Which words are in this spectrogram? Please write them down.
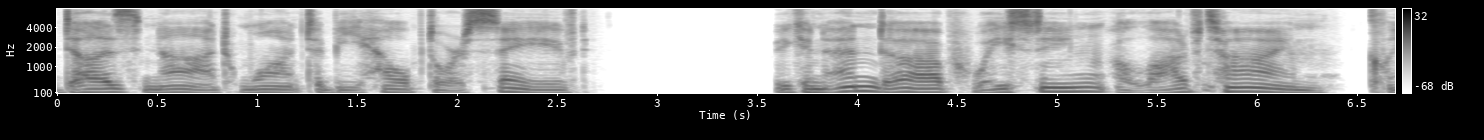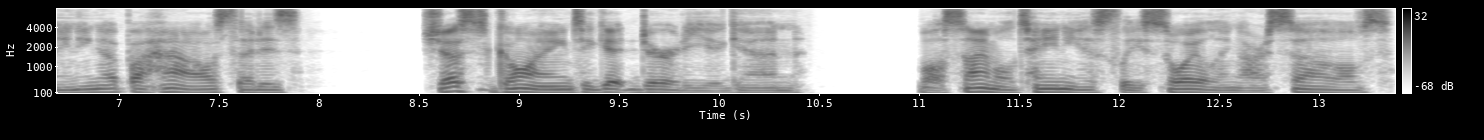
does not want to be helped or saved, we can end up wasting a lot of time cleaning up a house that is just going to get dirty again, while simultaneously soiling ourselves.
